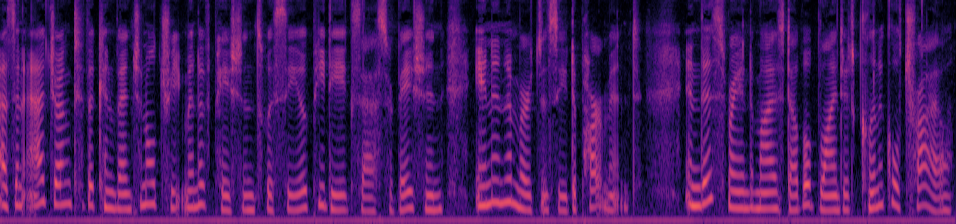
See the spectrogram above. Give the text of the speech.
as an adjunct to the conventional treatment of patients with COPD exacerbation in an emergency department. In this randomized double blinded clinical trial,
